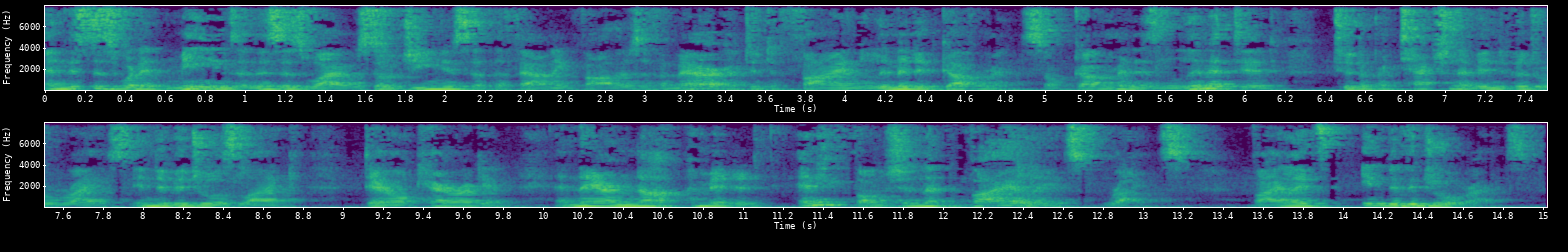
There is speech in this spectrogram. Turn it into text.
And this is what it means, and this is why it was so genius of the founding fathers of America to define limited government. So government is limited to the protection of individual rights, individuals like Darryl Kerrigan, and they are not permitted any function that violates rights, violates individual rights.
